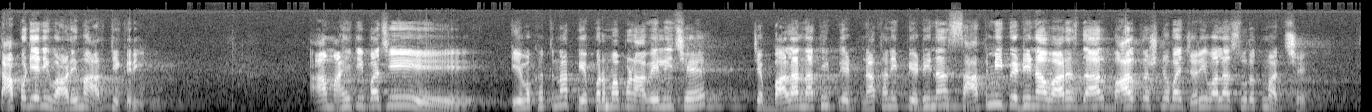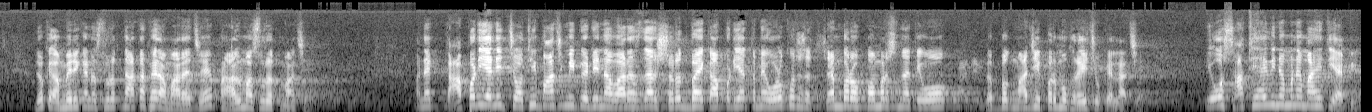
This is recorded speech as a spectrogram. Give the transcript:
કાપડિયાની વાડીમાં આરતી કરી. આ માહિતી પાછી એ વખતના પેપરમાં પણ આવેલી છે જે બાલાનાથી નાથાની પેઢીના સાતમી પેઢીના વારસદાર બાલકૃષ્ણભાઈ જરીવાલા સુરતમાં જ છે. જોકે અમેરિકાના સુરતના આટા ફેરા મારે છે, પણ હાલમાં સુરતમાં છે. અને કાપડિયાની ચોથી પાંચમી પેઢીના વારસદાર શરદભાઈ કાપડિયા, તમે ઓળખો છો ચેમ્બર ઓફ કોમર્સના તેઓ લગભગ માજી પ્રમુખ રહી ચૂકેલા છે. એઓ સાથે આવીને મને માહિતી આપી.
